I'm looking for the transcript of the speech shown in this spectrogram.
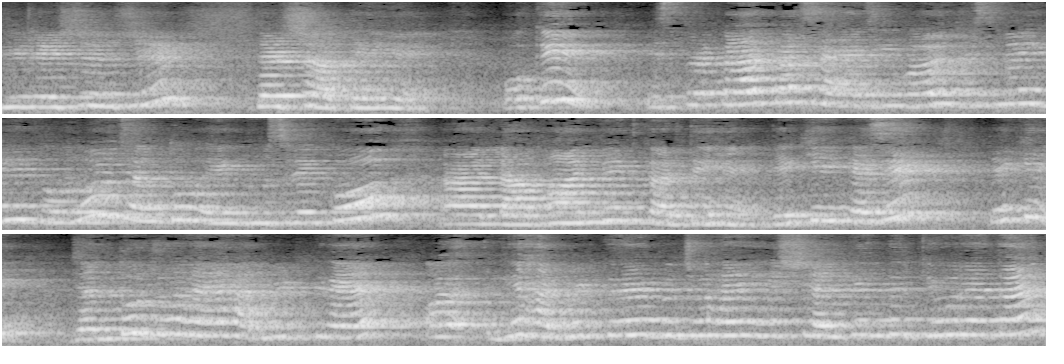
रिलेशनशिप दर्शाते हैं। ओके इस प्रकार का सहजीवन जिसमें ये दोनों जंतु एक दूसरे को लाभान्वित करते हैं। देखिए कैसे? देखिए, जंतु जो है हर्मिट क्रैब और ये हर्मिट क्रैब जो है इस शेल के अंदर क्यों रहता है?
